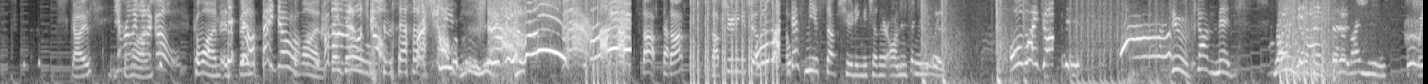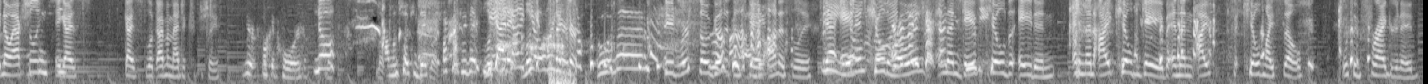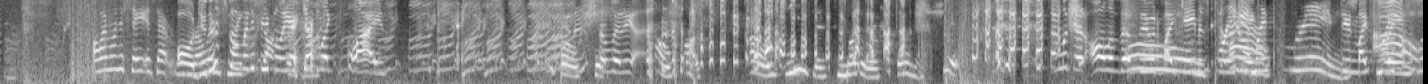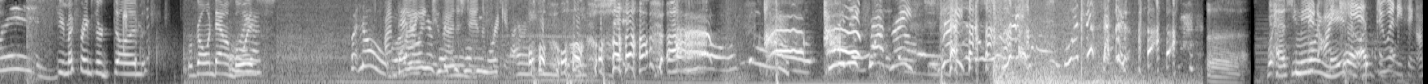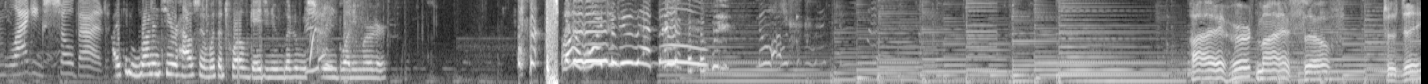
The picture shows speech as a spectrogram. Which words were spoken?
guys? You come really on. want to go? Come on, it's been. No, I don't. Come on. Come on, man, let's go. Let's go. stop! Stop! Stop shooting each other! Oh my! You guys need to stop shooting each other, honestly. Like, oh my god! Dude, got meds. Rowan doesn't, so did I me. wait, no, actually, hey guys, guys, look, I have a magic trick to show you. You're a fucking whore. No, I'm gonna suck your dick. I'll your dick. Look yeah, at you it, gotta look get at over Sector. here. Dude, we're so good at this game, honestly. Yeah, Please. Aiden killed Everybody Rowan, and on then Gabe killed Aiden, and then I killed Gabe, and then I f- killed myself with a frag grenade. All I want to say is that. Oh, dude, there's so many people here. right They're like flies. Oh There's shit. so many. Oh fuck. Oh Jesus, mother of holy shit. Look at all of them, dude. My game is Oh breaking. my frames. Dude, my my frames. frames. Dude, my frames are done. We're going down, Oh boys. But no, I'm then all lagging your too bad to voices will stay in be the more freaking- silent. Ah! Ah! Holy crap, Grace! Grace! Grace! What the heck? Uh. What, Test he's me? throwing I nades? can't do anything. I'm lagging so bad. I can run into your house and with a 12 gauge and you literally scream bloody murder. Oh, why'd you do that? No! No, I was gonna risk. I hurt myself today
